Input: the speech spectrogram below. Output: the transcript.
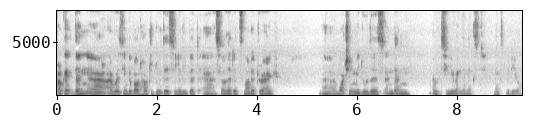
Okay, then uh, I will think about how to do this a little bit uh, so that it's not a drag uh, watching me do this and then I will see you in the next next video.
